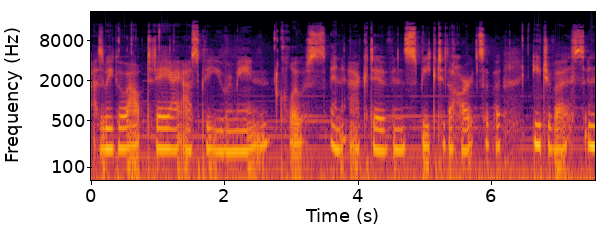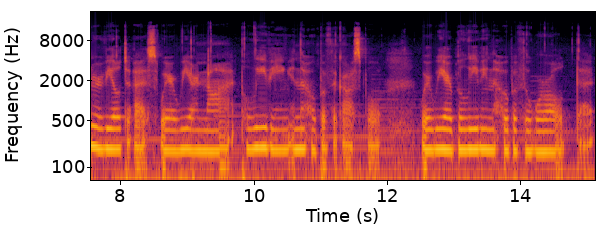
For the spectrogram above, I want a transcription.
As we go out today, I ask that you remain close and active and speak to the hearts of uh, each of us and reveal to us where we are not believing in the hope of the gospel, where we are believing the hope of the world that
